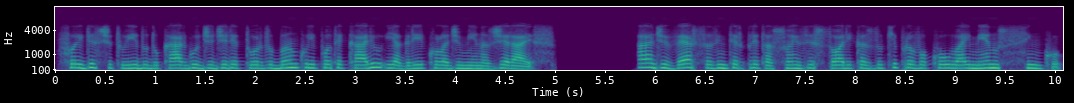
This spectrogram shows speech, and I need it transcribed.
foi destituído do cargo de diretor do Banco Hipotecário e Agrícola de Minas Gerais. Há diversas interpretações históricas do que provocou o AI-5.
